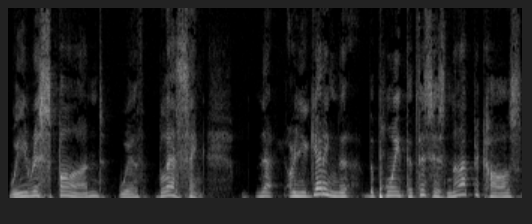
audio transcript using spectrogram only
we respond with blessing. Now, are you getting the, the point that this is not because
